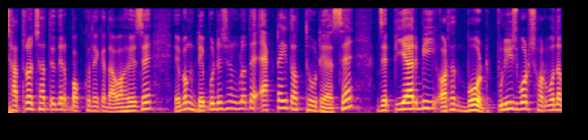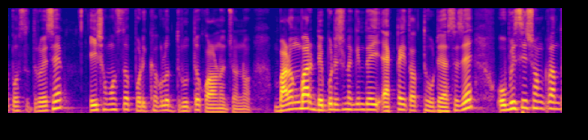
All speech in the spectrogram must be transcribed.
ছাত্রছাত্রীদের পক্ষ থেকে দেওয়া হয়েছে এবং ডেপুটেশনগুলোতে একটাই তথ্য উঠে আসছে যে পিআরবি অর্থাৎ বোর্ড, পুলিশ বোর্ড সর্বদা প্রস্তুত রয়েছে এই সমস্ত পরীক্ষাগুলো দ্রুত করানোর জন্য। বারংবার ডেপুটেশনে কিন্তু এই একটাই তথ্য উঠে আসছে যে, ওবিসি সংক্রান্ত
